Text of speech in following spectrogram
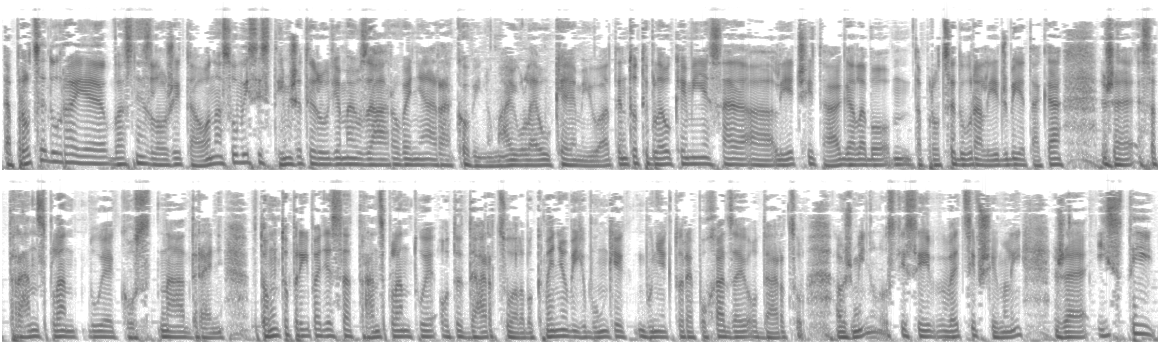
Tá procedúra je vlastne zložitá. Ona súvisí s tým, že tí ľudia majú zároveň rakovinu, majú leukémiu a tento typ leukémie sa lieči tak, alebo tá procedúra liečby je taká, že sa transplantuje kostná dreň. V tomto prípade sa transplantuje od darcu alebo kmeňových buniek, buniek ktoré pochádzajú od darcu. A už v minulosti si vedci všimli, že istý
